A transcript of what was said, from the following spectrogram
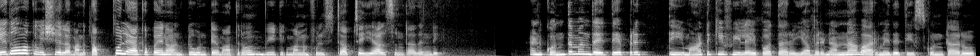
ఏదో ఒక విషయంలో మన తప్పు లేకపోయినా అంటూ ఉంటే మాత్రం వీటికి మనం ఫుల్ స్టాప్ చేయాల్సి ఉంటుందండి. అండ్ కొంతమంది అయితే ప్రతి ప్రతి మాటకి ఫీల్ అయిపోతారు. ఎవరినన్నా వారి మీదే తీసుకుంటారు.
